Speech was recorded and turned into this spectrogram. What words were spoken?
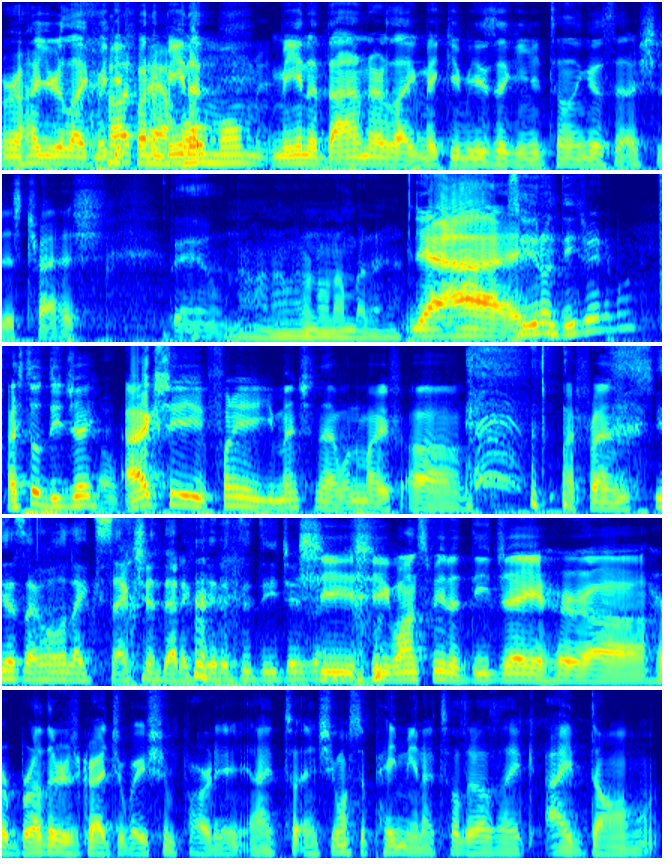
or how you're like making Cut fun of me whole and a, moment. me and Adon are like making music, and you're telling us that shit is trash. Damn. No, no, I don't know nothing about that. Yeah. So you don't DJ anymore? I still DJ. Oh. I actually, funny you mentioned that. One of my um, my friends, He has a whole like section dedicated to DJ. she she wants me to DJ her uh, her brother's graduation party, and I t- and she wants to pay me, and I told her I was like, I don't,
